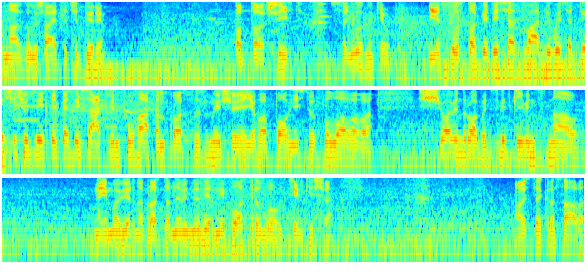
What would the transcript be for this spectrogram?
у нас залишається 4. Тобто 6 союзників. Ісу 152, дивися, 1250. Він фугасом просто знищує його повністю фулового. Що він робить? Звідки він знав? Неймовірно, просто неймовірний постріл був тільки що. Ось це красава.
